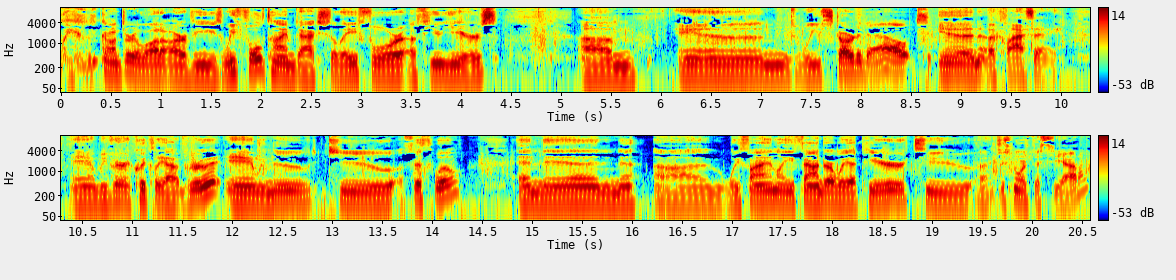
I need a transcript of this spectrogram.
we've gone through a lot of RVs. We full-timed actually for a few years. Um, and we started out in a class A and we very quickly outgrew it and we moved to a fifth wheel. And then um, we finally found our way up here to uh, just north of Seattle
